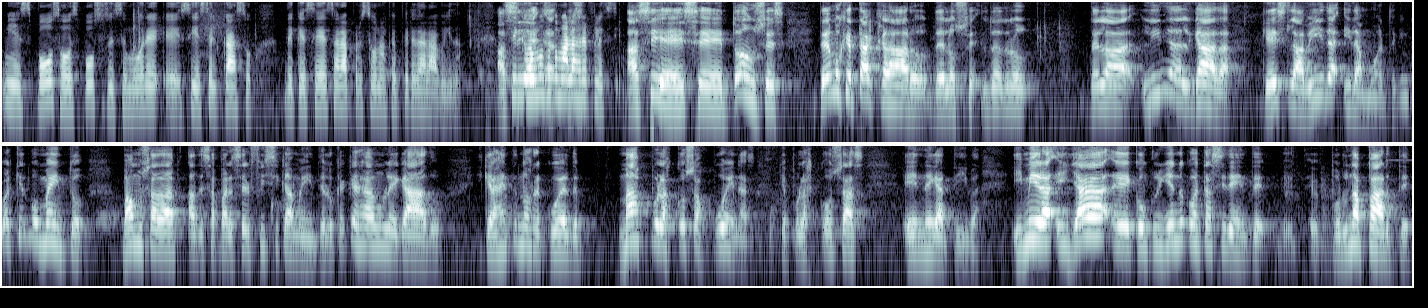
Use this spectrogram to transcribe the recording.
mi esposa o esposo si se muere, eh, si es el caso de que sea esa la persona que pierda la vida. Así, que vamos a tomar la reflexión. Así es, eh, entonces tenemos que estar claros de, los, de, de la línea delgada que es la vida y la muerte, que en cualquier momento vamos a, a desaparecer físicamente, lo que hay que dejar un legado y que la gente nos recuerde más por las cosas buenas que por las cosas eh, negativas. Y mira, y ya concluyendo con este accidente, por una parte,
